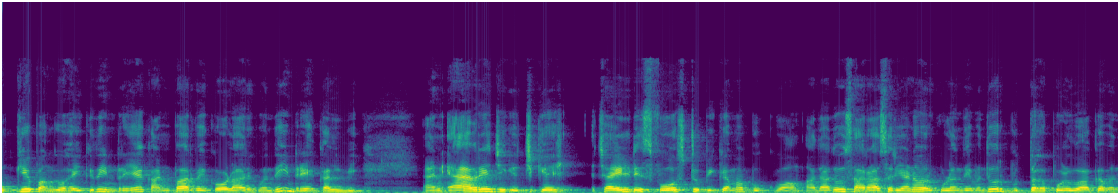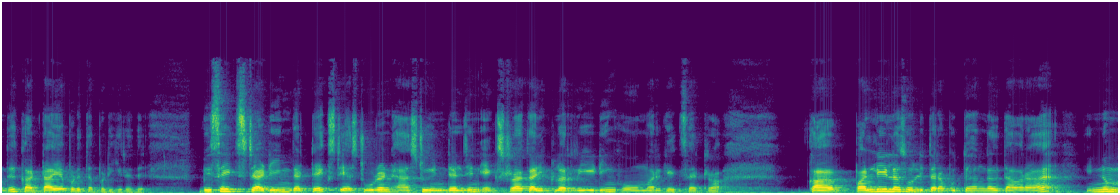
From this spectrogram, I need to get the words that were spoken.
முக்கிய பங்கு வகிக்குது இன்றைய கண் பார்வை கோளாறுக்கு வந்து இன்றைய கல்வி. And average education child is force to become a book worm அதாவது சராசரியான ஒரு குழந்தை வந்து ஒரு புத்தக புழுவாக வந்து கட்டாயப்படுத்தப்படுகிறது. Beside studying the text a student has to intelligent extra curricular reading homework extra க பள்ளியில் சொல்லித்தர புத்தகங்கள் தவிர இன்னும்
